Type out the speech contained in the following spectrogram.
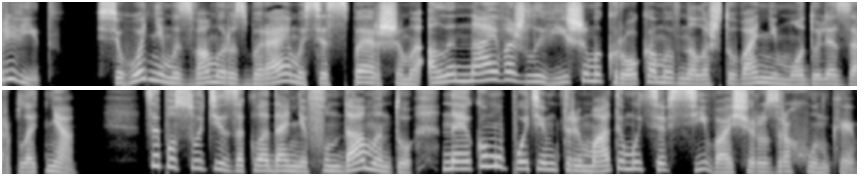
Привіт! Сьогодні ми з вами розбираємося з першими, але найважливішими кроками в налаштуванні модуля зарплатня. Це, по суті, закладання фундаменту, на якому потім триматимуться всі ваші розрахунки.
